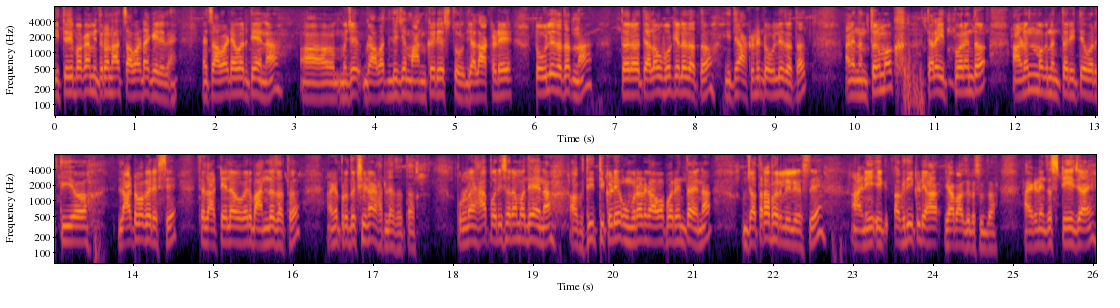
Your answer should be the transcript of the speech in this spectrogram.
इथे बघा मित्रांनो हा चावाटा केलेला आहे. या चावाट्यावरती आहे ना म्हणजे गावातले जे मानकरी असतो ज्याला आकडे टोवले जातात ना तर त्याला उभं केलं जातं. इथे आकडे टोवले जातात. आणि नंतर मग त्याला इथपर्यंत आणून मग नंतर इथे वरती लाट वगैरे असते त्या लाटेला वगैरे बांधलं जातं आणि प्रदक्षिणा घातल्या जातात. पूर्ण ह्या परिसरामध्ये आहे ना अगदी तिकडे उमराड गावापर्यंत आहे ना जत्रा भरलेली असते. आणि एक अगदी इकडे हा या बाजूला सुद्धा. हा इकडे यांचा स्टेज आहे.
